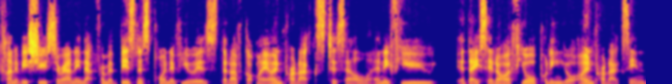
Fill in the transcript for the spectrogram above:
kind of issue surrounding that from a business point of view is that I've got my own products to sell. And if you, they said, oh, if you're putting your own products in,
